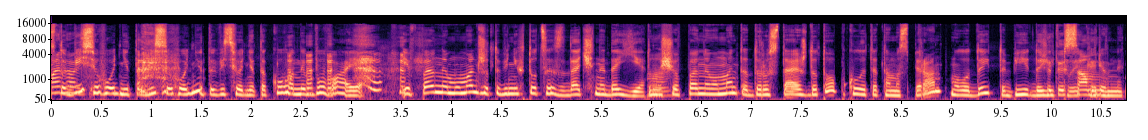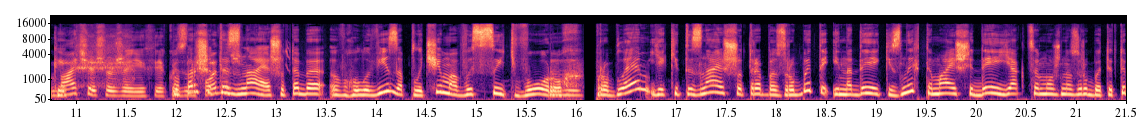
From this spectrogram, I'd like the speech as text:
тобі маю... сьогодні, тобі сьогодні, тобі сьогодні. Такого не буває. І в певний момент вже тобі ніхто цих задач не дає, тому що в певний момент ти доростаєш до того, коли ти там аспірант, молодий, тобі дають ти твої сам керівники. Бачиш уже їх якось По-перше, знаходиш? ти знаєш, у тебе в голові за плечима висить ворог угу. проблем, які ти знаєш, що треба зробити, і на деякі з них ти маєш ідеї, як це можна зробити. Ти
